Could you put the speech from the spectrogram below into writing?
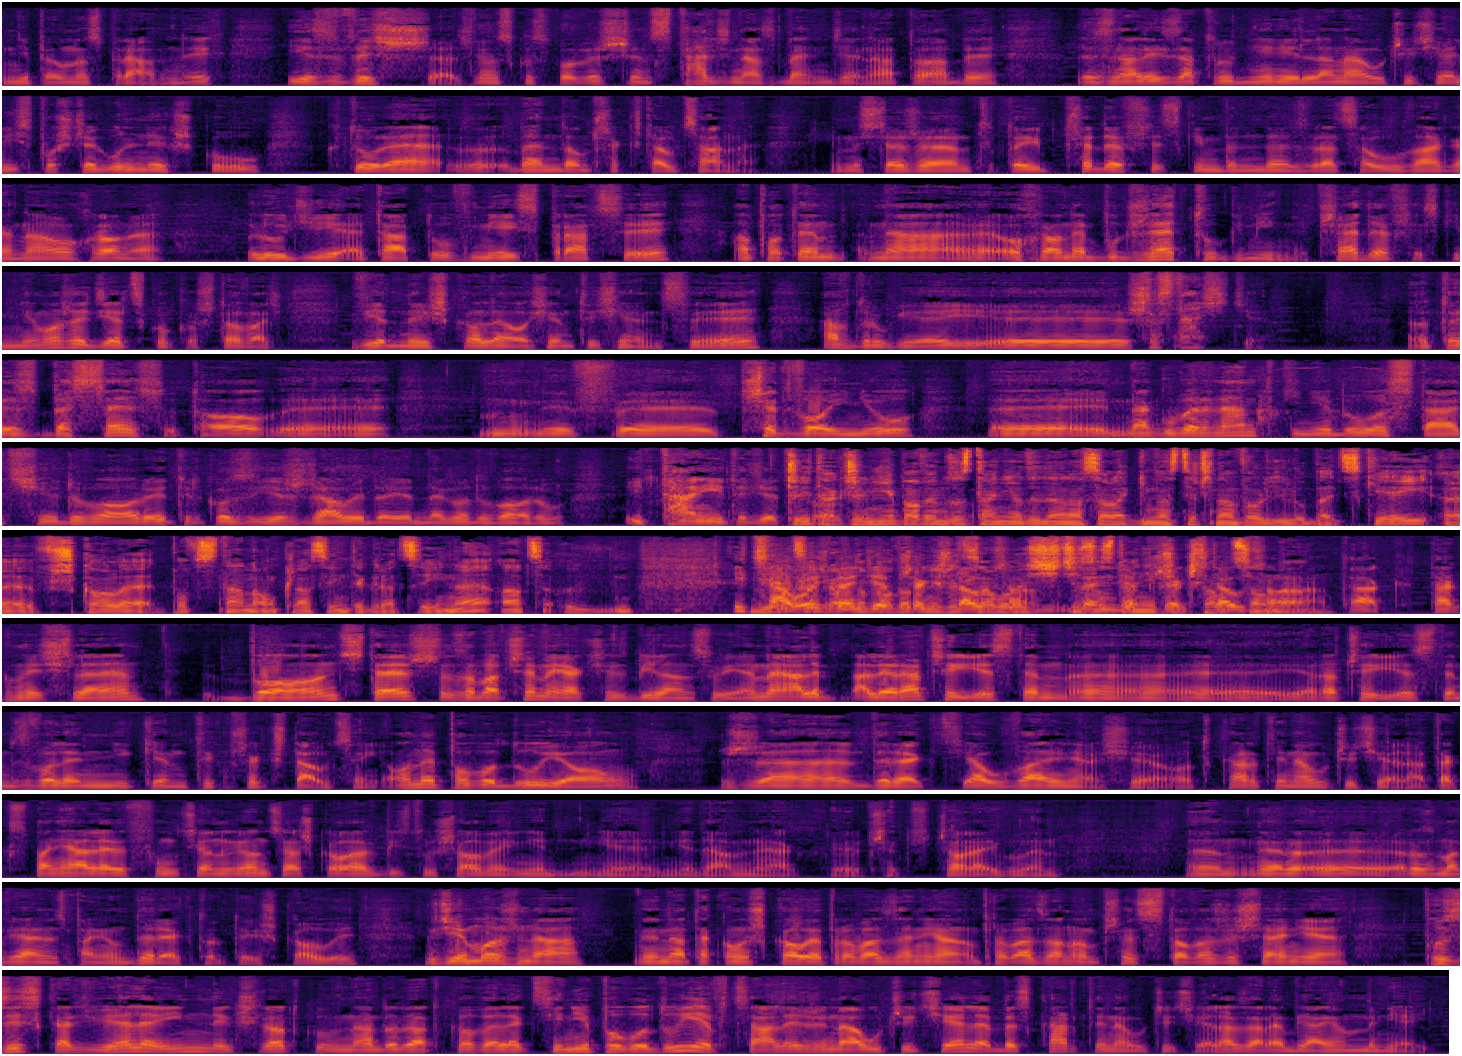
niepełnosprawnych jest wyższe. W związku z powyższym stać nas będzie na to, aby znaleźć zatrudnienie dla nauczycieli z poszczególnych szkół, które będą przekształcane. Myślę, że tutaj przede wszystkim będę zwracał uwagę na ochronę ludzi, etatów, miejsc pracy, a potem na ochronę budżetu gminy. Przede wszystkim nie może dziecko kosztować w jednej szkole 8 tysięcy, a w drugiej 16. No to jest bez sensu. To w przedwojniu na gubernantki nie było stać dwory, tylko zjeżdżały do jednego dworu i taniej te dzieci. Czyli tak, że niebawem zostanie oddana sala gimnastyczna Woli Lubeckiej, e, w szkole powstaną klasy integracyjne, a I całość będzie przekształcona. Całość będzie zostanie przekształcona. Tak, tak myślę. Bądź też zobaczymy, jak się zbilansujemy, ale, ale raczej jestem e, e, raczej jestem zwolennikiem tych przekształceń. One powodują, że dyrekcja uwalnia się od karty nauczyciela. Tak wspaniale funkcjonująca szkoła w Bistuszowej, nie, nie, niedawno, jak przedwczoraj byłem, rozmawiałem z panią dyrektor tej szkoły, gdzie można na taką szkołę prowadzoną przez stowarzyszenie pozyskać wiele innych środków na dodatkowe lekcje, nie powoduje wcale, że nauczyciele bez karty nauczyciela zarabiają mniej.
